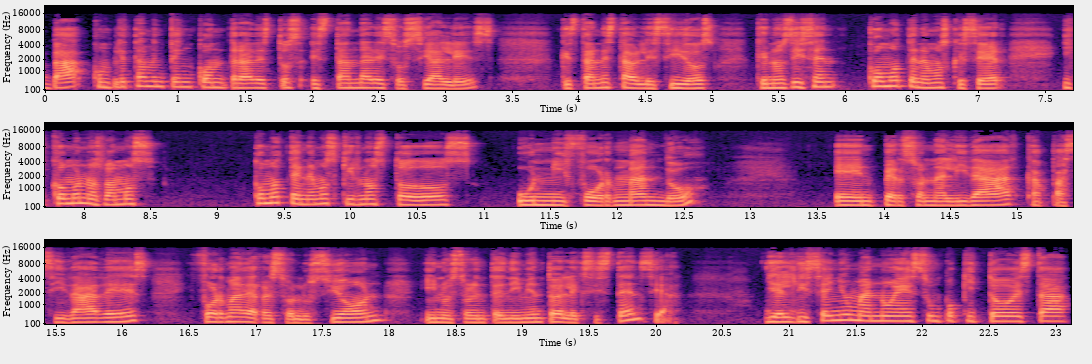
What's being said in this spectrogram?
va completamente en contra de estos estándares sociales que están establecidos, que nos dicen cómo tenemos que ser y cómo nos vamos, cómo tenemos que irnos todos uniformando en personalidad, capacidades, forma de resolución y nuestro entendimiento de la existencia. Y el diseño humano es un poquito esta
